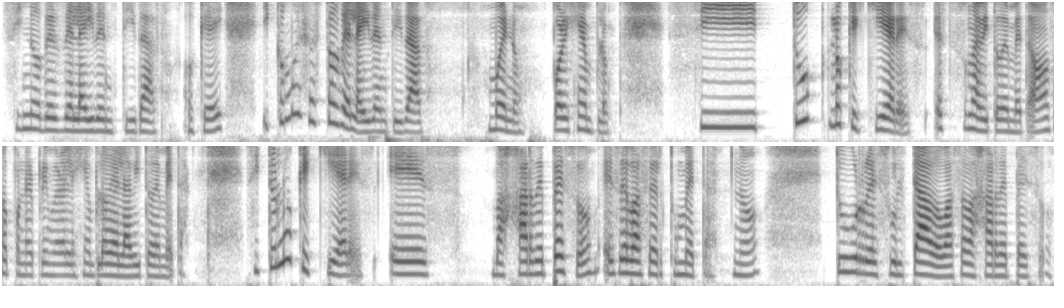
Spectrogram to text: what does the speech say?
sino desde la identidad, ¿ok? ¿Y cómo es esto de la identidad? Bueno, por ejemplo, si tú lo que quieres, este es un hábito de meta, vamos a poner primero el ejemplo del hábito de meta. Si tú lo que quieres es bajar de peso, ese va a ser tu meta, ¿no? Tu resultado, vas a bajar de peso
